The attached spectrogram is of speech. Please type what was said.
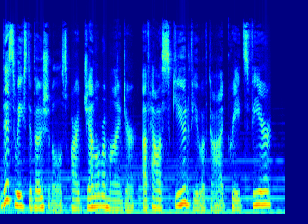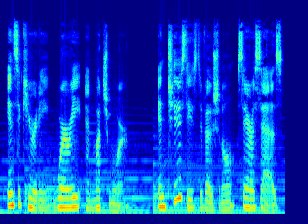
This week's devotionals are a gentle reminder of how a skewed view of God creates fear insecurity, worry, and much more. In Tuesday's devotional, Sarah says,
